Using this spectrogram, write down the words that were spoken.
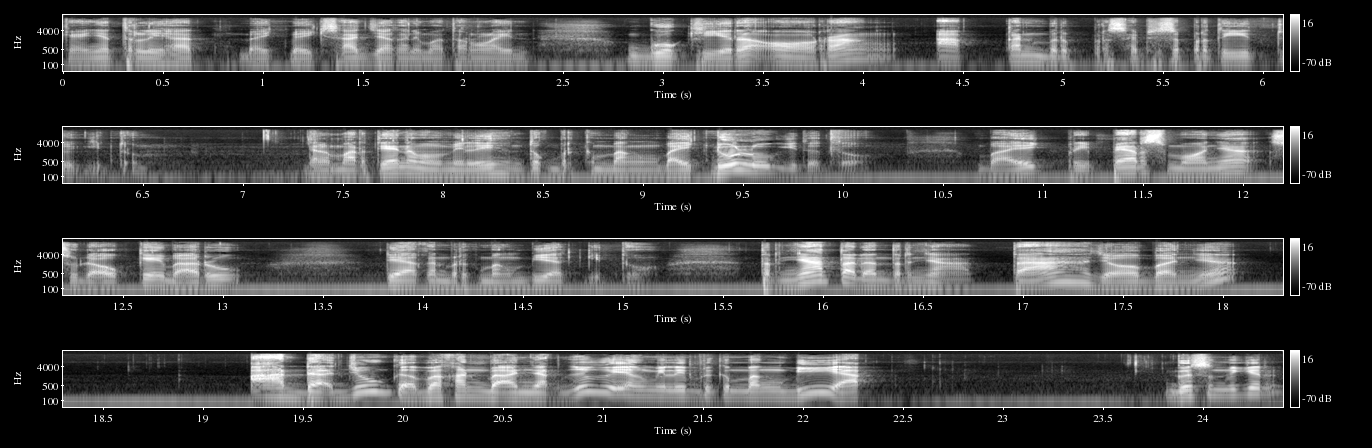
kayaknya terlihat baik-baik saja kan di mata orang lain. Gue kira orang akan berpersepsi seperti itu gitu. Dalam artian yang memilih untuk berkembang baik dulu gitu tuh. Baik, prepare semuanya sudah oke okay, baru dia akan berkembang biak gitu. Ternyata dan ternyata jawabannya ada juga bahkan banyak juga yang milih berkembang biak. Gue mikir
